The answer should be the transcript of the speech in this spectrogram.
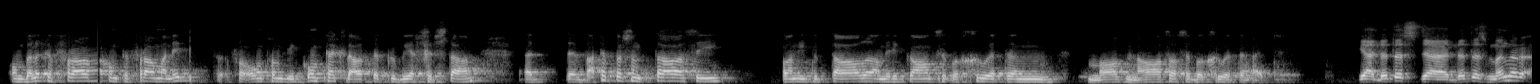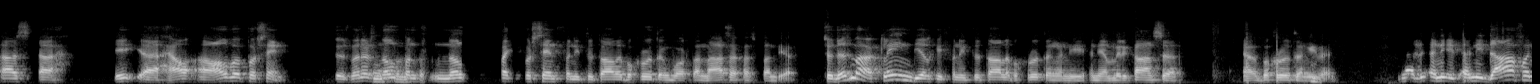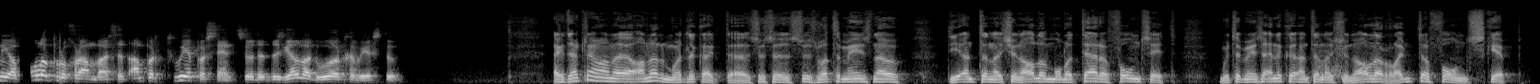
onbillike vraag om te vra maar net vir ons om die konteks daar te probeer verstaan. Uh, watter persentasie van die totale Amerikaanse begroting maak NASA se begroting uit? Ja, dit is uh, dit is minder as 'n uh, 'n uh, halwe persent. So is minder 0.0 5% van die totale begroting word aan NASA gespandeer. So dis maar 'n klein deeltjie van die totale begroting in die in die Amerikaanse ja, begroting hier. Ja, in die, in die dae van die Apollo program was dit amper 2%, so dit is heelwat hoër gewees toe. Ek dink nou aan 'n ander moontlikheid, eh, soos soos wat mense nou die internasionale monetêre fonds het, moet mense eintlik 'n internasionale ruimtefonds skep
